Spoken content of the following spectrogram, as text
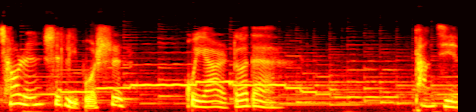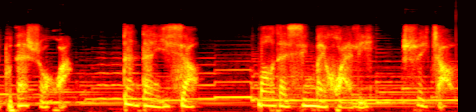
超人是李博士，会咬耳朵的。唐姐不再说话，淡淡一笑，猫在新美怀里睡着了。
